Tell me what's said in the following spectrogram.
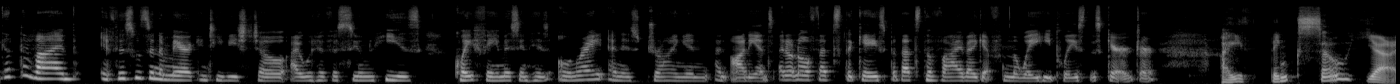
got the vibe if this was an American TV show, I would have assumed he is quite famous in his own right and is drawing in an audience. I don't know if that's the case, but that's the vibe I get from the way he plays this character. I think so. Yeah,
